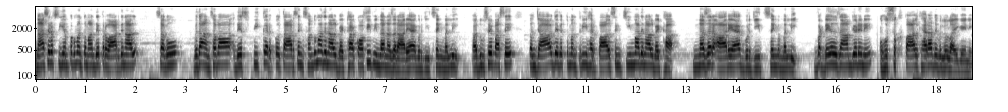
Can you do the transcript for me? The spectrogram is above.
ਨਾ ਸਿਰਫ ਸੀਐਮ ਭਗਵੰਤ ਮਾਨ ਦੇ ਪਰਿਵਾਰ ਦੇ ਨਾਲ, ਸਗੋਂ ਵਿਧਾਨ ਸਭਾ ਦੇ ਸਪੀਕਰ ਕੁਲਤਾਰ ਸਿੰਘ ਸੰਧਮਾ ਦੇ ਨਾਲ ਬੈਠਾ, ਕਾਫੀ ਪੀਂਦਾ ਨਜ਼ਰ ਆ ਰਿਹਾ ਹੈ ਗੁਰਜੀਤ ਸਿੰਘ ਮੱਲੀ। ਔਰ ਦੂਸਰੇ ਪਾਸੇ ਪੰਜਾਬ ਦੇ ਵਿੱਤ ਮੰਤਰੀ ਹਰਪਾਲ ਸਿੰਘ ਚੀਮਾ ਦੇ ਨਾਲ ਬੈਠਾ ਨਜ਼ਰ ਆ ਰਿਹਾ ਹੈ ਗੁਰਜੀਤ ਸਿੰਘ ਮੱਲੀ। ਵੱਡੇ ਇਲਜ਼ਾਮ ਜਿਹੜੇ ਨੇ, ਉਹ ਸੁਖਪਾਲ ਖਹਿਰਾ ਦੇ ਵੱਲੋਂ ਲਾਏ ਗਏ ਨੇ।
